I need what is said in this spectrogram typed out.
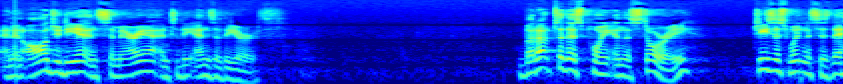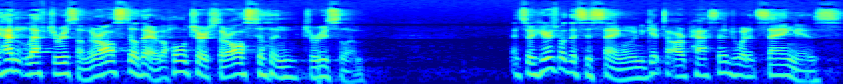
and in all Judea and Samaria and to the ends of the earth. But up to this point in the story, Jesus' witnesses, they hadn't left Jerusalem. They're all still there. The whole church, they're all still in Jerusalem. And so here's what this is saying. When you get to our passage, what it's saying is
